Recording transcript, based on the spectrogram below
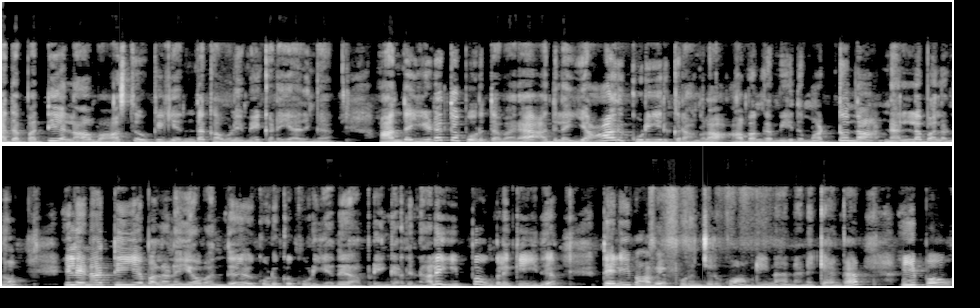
அதை பற்றியெல்லாம் வாஸ்துவுக்கு எந்த கவலையுமே கிடையாதுங்க. அந்த இடத்தை பொறுத்தவரை அதில் யார் குடியிருக்கிறாங்களோ அவங்க மீது மட்டும்தான் நல்ல பலனோ இல்லைன்னா தீய பலனையோ வந்து கொடுக்கக்கூடியது அப்படிங்கிறதுனால இப்போ உங்களுக்கு இது தெளிவாகவே புரிஞ்சிருக்கும் அப்படின்னு நான் நினைக்கிறேங்க. இப்போது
